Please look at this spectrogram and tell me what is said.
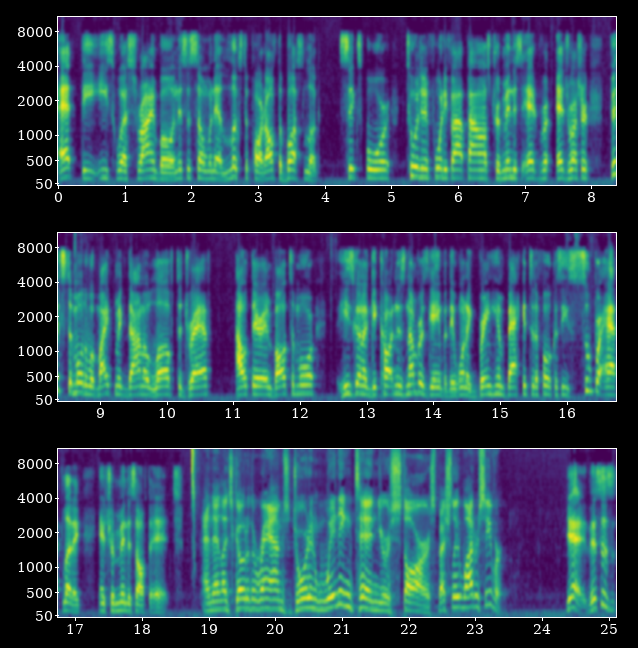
at the East West Shrine Bowl, and this is someone that looks the part, off the bus look. 6'4, 245 pounds, tremendous edge, edge rusher. Fits the mold of what Mike Macdonald loved to draft out there in Baltimore. he's going to get caught in his numbers game, but they want to bring him back into the fold because he's super athletic and tremendous off the edge. And then let's go to the Rams. Jordan Whittington, your star, especially at wide receiver. Yeah, this is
